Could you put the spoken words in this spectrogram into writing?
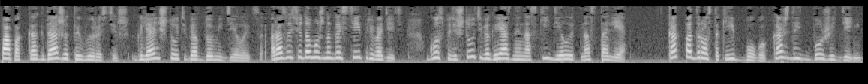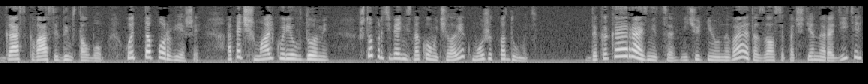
Папа, когда же ты вырастешь? Глянь, что у тебя в доме делается. Разве сюда можно гостей приводить? Господи, что у тебя грязные носки делают на столе? Как подросток, ей-богу, каждый божий день газ, квас и дым столбом. Хоть топор вешай. Опять шмаль курил в доме. Что про тебя незнакомый человек может подумать? «Да какая разница?» — ничуть не унывая, отозвался почтенный родитель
